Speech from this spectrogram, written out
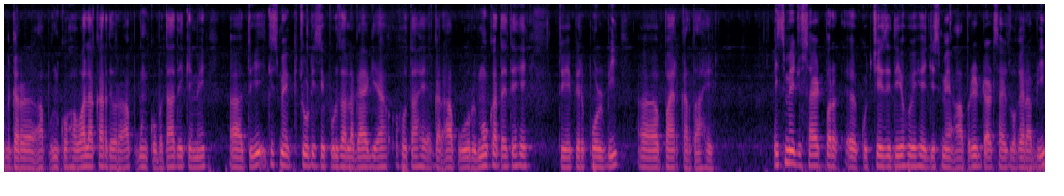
अगर आप उनको हवाला कर दे और आप उनको बता दें कि मैं तो ये किसमें छोटी सी पुर्जा लगाया गया होता है, अगर आप वो रिमूव कर देते हैं तो ये फिर पोल भी पायर करता है। इसमें जो साइड पर कुछ चीज़ें दिए हुए हैं, जिसमें आप रेड डाट साइज़ वगैरह भी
